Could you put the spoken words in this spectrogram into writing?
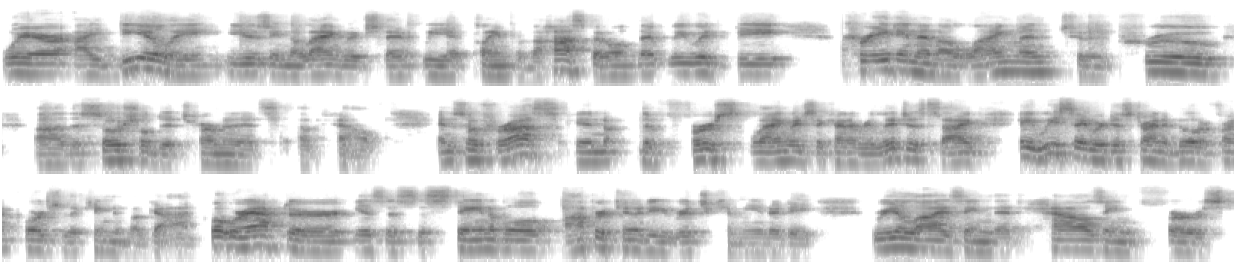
where ideally using the language that we have claimed from the hospital that we would be creating an alignment to improve uh, the social determinants of health. And so for us, in the first language, the kind of religious side, hey, we say we're just trying to build a front porch to the kingdom of God. What we're after is a sustainable, opportunity rich community, realizing that housing first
